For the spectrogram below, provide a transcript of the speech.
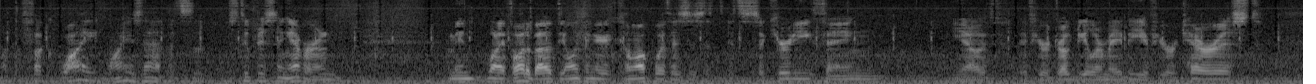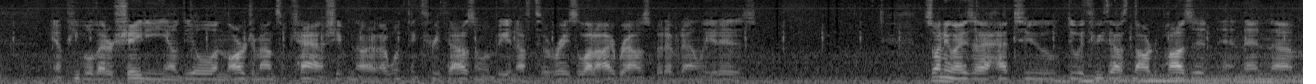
what the fuck? Why? Why is that? That's the stupidest thing ever. And I mean, when I thought about it, the only thing I could come up with is, is it's a security thing. You know, if, if you're a drug dealer, maybe if you're a terrorist, you know, people that are shady, you know, deal in large amounts of cash. Even though I wouldn't think three thousand would be enough to raise a lot of eyebrows, but evidently it is. So, anyways, I had to do a three thousand dollar deposit, and then um,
